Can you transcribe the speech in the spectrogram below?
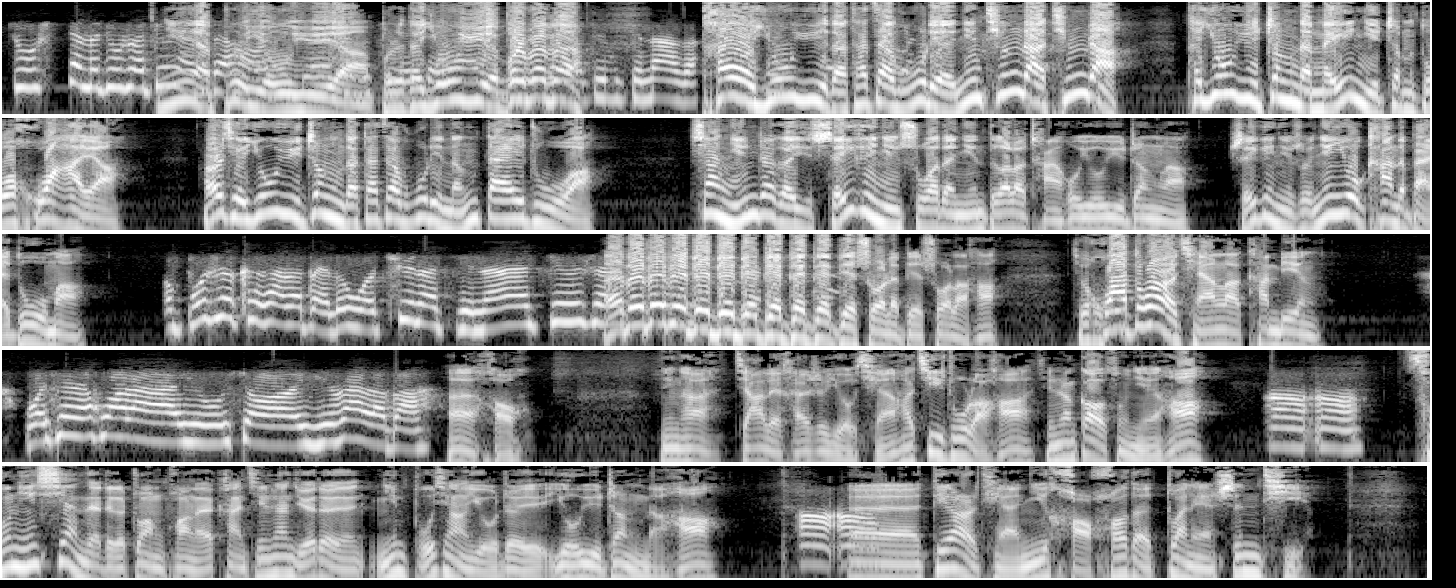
就现在就说您也不忧郁啊？不是他忧郁，不是不是不是，对不起那个。他要忧郁的，他在屋里，您听着听着，他忧郁症的没你这么多话呀，而且忧郁症的他在屋里能待住啊，像您这个，谁给您说的？您得了产后忧郁症了？谁给您说？您又看的百度吗？呃，不是看他的百度，我去那济南精神。哎，别别别别别别别别别别说了，别说了哈！就花多少钱了看病？我现在花了有小一万了吧？哎，好，您看家里还是有钱哈，记住了哈，经常告诉您哈。嗯嗯。从您现在这个状况来看，金山觉得您不像有着忧郁症的哈。呃，第二天你好好的锻炼身体。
